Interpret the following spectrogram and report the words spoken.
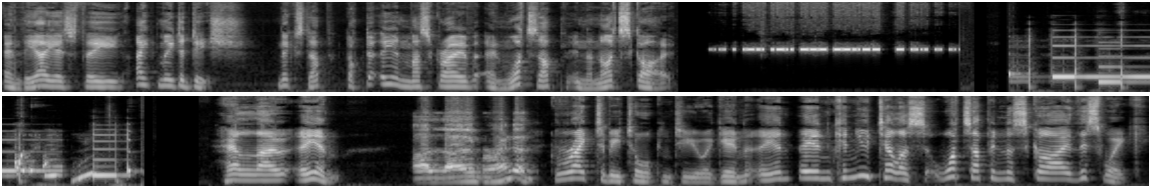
and the ASV 8 metre dish. Next up, Dr. Ian Musgrave and What's Up in the Night Sky. Hello, Ian. Hello, Brendan. Great to be talking to you again, Ian. Ian, can you tell us what's up in the sky this week?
